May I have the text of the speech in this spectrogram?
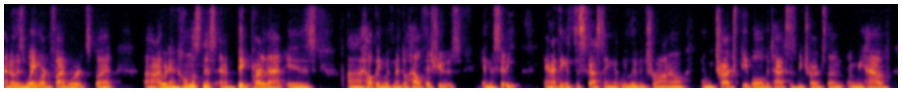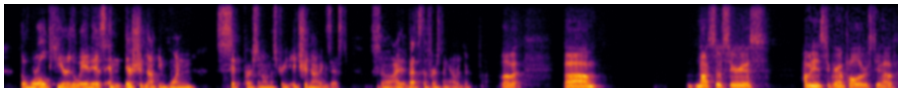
I know there's way more than five words, but uh, I would end homelessness, and a big part of that is uh, helping with mental health issues in the city. And I think it's disgusting that we live in Toronto and we charge people the taxes we charge them, and we have the world here the way it is, and there should not be one sick person on the street. It should not exist. So I, that's the first thing I would do. Love it. Um, not so serious. How many Instagram followers do you have?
